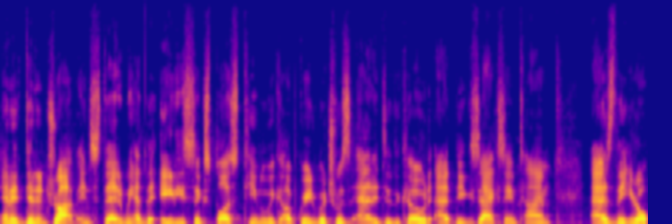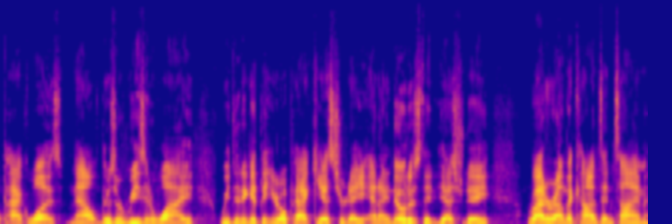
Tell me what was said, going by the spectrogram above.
and it didn't drop. Instead, we had the 86 plus Team of the Week upgrade, which was added to the code at the exact same time as the hero pack was. Now, there's a reason why we didn't get the hero pack yesterday, and I noticed it yesterday right around the content time,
